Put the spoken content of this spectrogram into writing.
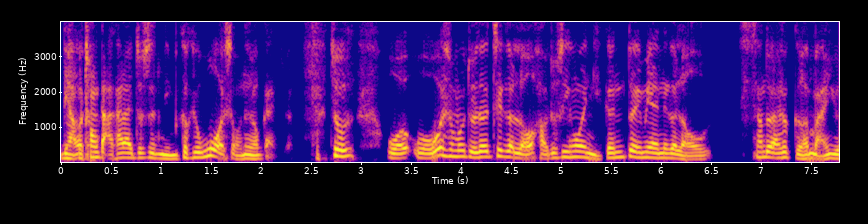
两个窗打开来就是你们都可以握手那种感觉。就我我为什么觉得这个楼好，就是因为你跟对面那个楼。相对来说隔蛮远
